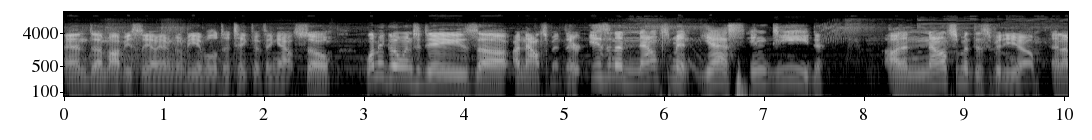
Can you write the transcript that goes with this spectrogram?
and um, obviously I am going to be able to take the thing out. So let me go in today's uh, announcement. There is an announcement, yes, indeed. An announcement this video, and I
